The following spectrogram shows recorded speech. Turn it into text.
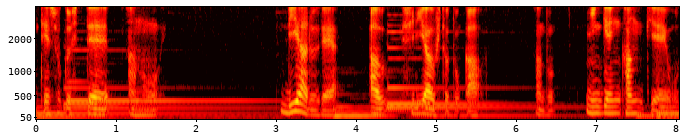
転職してあのリアルで会う知り合う人とかあの人間関係を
